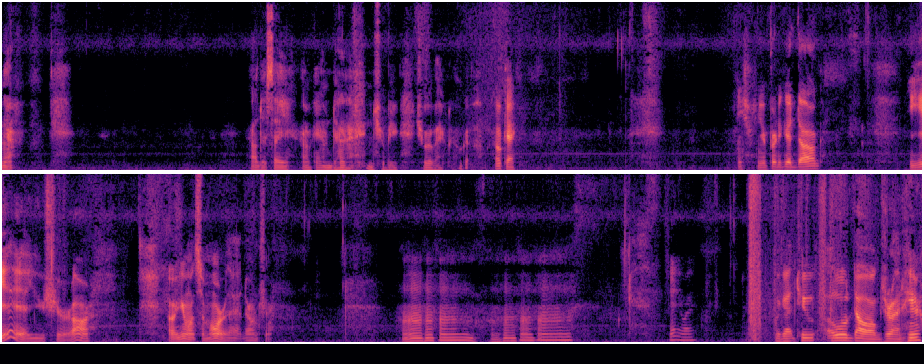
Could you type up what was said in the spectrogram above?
Yeah. I'll just say, okay, I'm done, and she'll be, she'll go back. Okay. Okay. You're a pretty good dog. Yeah, you sure are. Oh, you want some more of that, don't you? Mm-hmm. Mm-hmm. Anyway, we got two old dogs right here.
